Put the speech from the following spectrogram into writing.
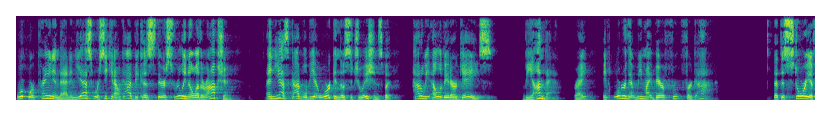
we're, we're praying in that. And yes, we're seeking out God because there's really no other option. And yes, God will be at work in those situations, but how do we elevate our gaze beyond that, right? In order that we might bear fruit for God. That this story of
